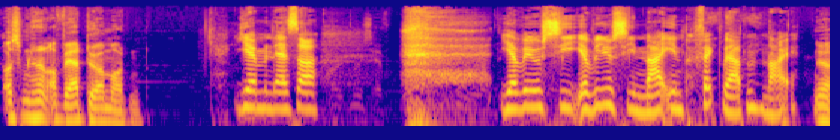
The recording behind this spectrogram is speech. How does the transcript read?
og simpelthen at være dørmåtten? Jamen, altså... Jeg vil jo sige, jeg vil jo sige nej i en perfekt verden, nej. Ja.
